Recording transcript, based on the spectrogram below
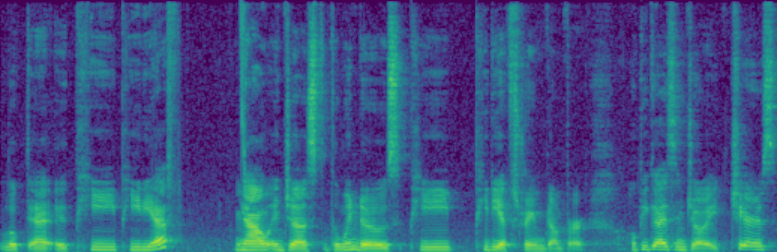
looked at at peepdf, now in just the Windows P PDF Stream Dumper. Hope you guys enjoy. Cheers!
